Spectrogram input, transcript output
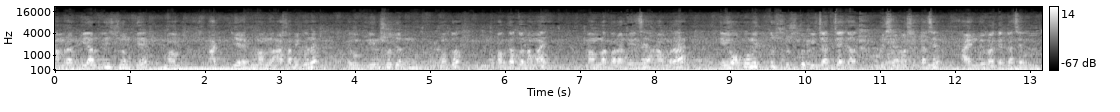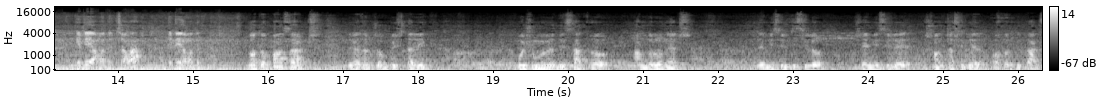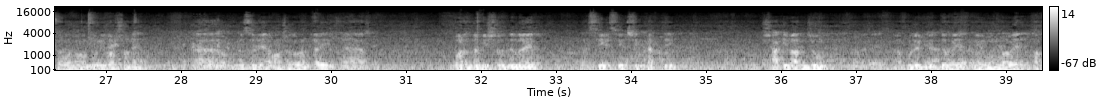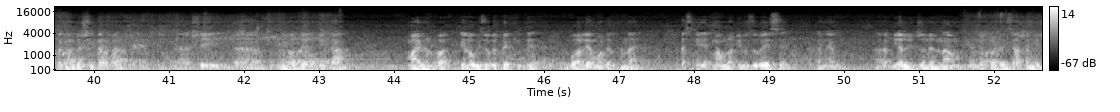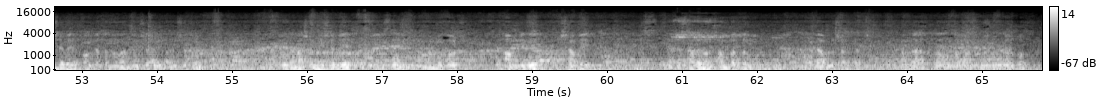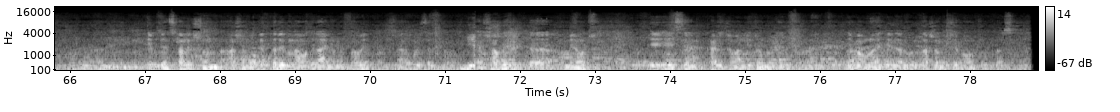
আমরা বিয়াল্লিশ জনকে মাম- মামলা আসামি করে এবং তিনশো জন মতো অজ্ঞাতনামায় মামলা করা হয়েছে। আমরা এই অপমৃত্যুর সুষ্ঠু বিচার চাই যা- দেশবাসীর কাছে, আইন বিভাগের কাছে। এটাই আমাদের চাওয়া, এটাই আমাদের গত পাঁচ আট দুই হাজার চব্বিশ তারিখ বৈষম্য বিরোধী ছাত্র আন্দোলনের যে মিছিলটি ছিল, সেই মিছিলে সন্ত্রাসীদের অতর্কিত আক্রমণ এবং গুলিবর্ষণে মিছিলে অংশগ্রহণকারী বরেন্দ্র বিশ্ববিদ্যালয়ের সিএসির শিক্ষার্থী সাকিব আঞ্জুম বুলেটবিদ্ধ হয়ে নির্মমভাবে হত্যাকাণ্ডের শিকার হয়। সেই নিহতের পিতা মাইনুল হক এর অভিযোগের প্রেক্ষিতে বোয়ালিয়া মডেল থানায় আজকে মামলাটি রুজু হয়েছে। এখানে বিয়াল্লিশ জনের নাম উল্লেখ করা হয়েছে। আসামি হিসেবে অজ্ঞাতনামা দুইশো থেকে তিনশো জন। প্রধান আসামি হিসেবে রয়েছে মহানগর আওয়ামী লীগের সাবেক সাধারণ সম্পাদক ডাবলু সরকার। আমরা তদন্ত শুরু করব। এভিডেন্স কালেকশন আসামি গ্রেপ্তার এগুলো আমাদের আহ, পরিচালিত হবে। সাবেক mayor A H M Khairuzzaman Liton উনি এই মামলায় এজাহারভুক্ত আসামি হিসেবে অন্তর্ভুক্ত আছে।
